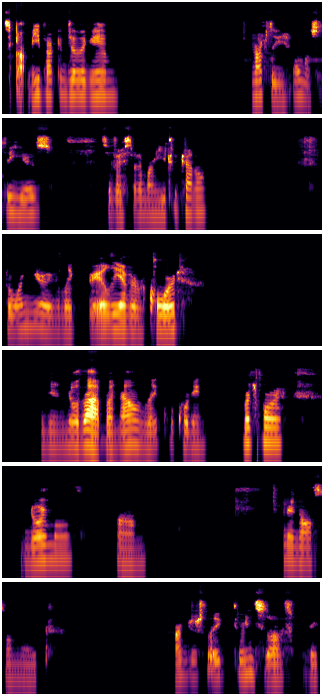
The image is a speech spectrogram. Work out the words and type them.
it's got me back into the game. Actually, almost three years since I started my YouTube channel. For one year, I like barely ever record. I didn't know that, but now I'm like recording much more normal. Um, and then also like I'm just like doing stuff like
